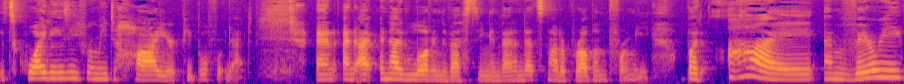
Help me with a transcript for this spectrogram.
it's quite easy for me to hire people for that, and and I and I love investing in that, and that's not a problem for me. But I am very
